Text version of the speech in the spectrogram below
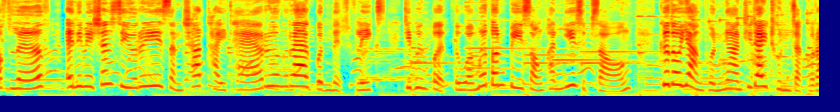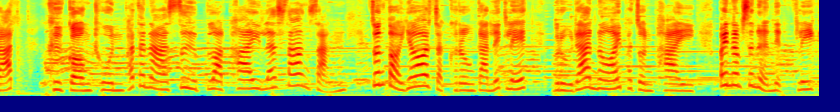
of Love Animation Series สัญชาติไทยแท้เรื่องแรกบน Netflix ที่เพิ่งเปิดตัวเมื่อต้นปี 2022 คือตัวอย่างผลงานที่ได้ทุนจากรัฐ คือกองทุนพัฒนาสื่อปลอดภัยและสร้างสรรค์ จนต่อยอดจากโครงการเล็กๆ บรูด้าน้อยผจญภัย ไปนำเสนอ Netflix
